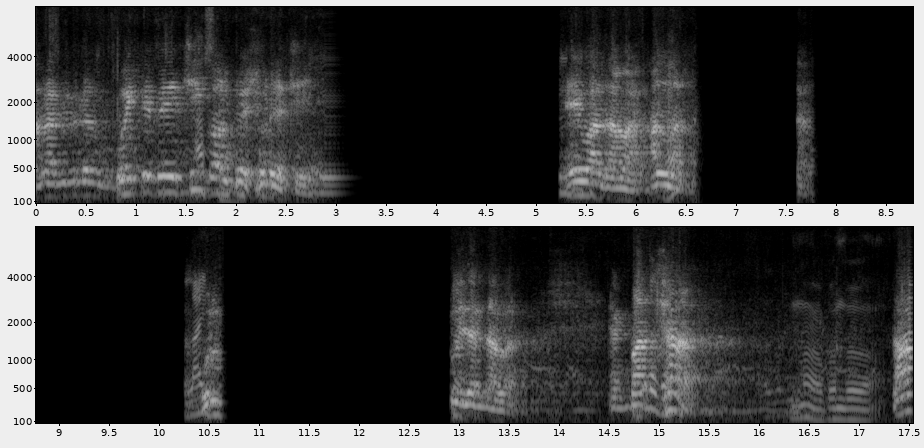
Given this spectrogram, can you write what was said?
আমরা বিভিন্ন বইতে পেয়েছি গল্পে শুনেছি। এই ওয়াজ আমার আল্লাহ লাইক ভুল বুঝলেন না আবার। এক বাচ্চা তার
